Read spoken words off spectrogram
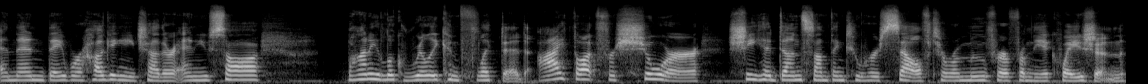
and then they were hugging each other and you saw Bonnie look really conflicted. I thought for sure she had done something to herself to remove her from the equation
